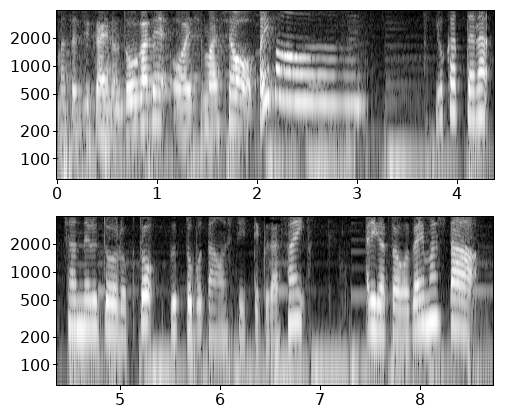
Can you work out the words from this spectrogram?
また次回の動画でお会いしましょうバイバーイよかったらチャンネル登録とグッドボタンを押していってください。ありがとうございました。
